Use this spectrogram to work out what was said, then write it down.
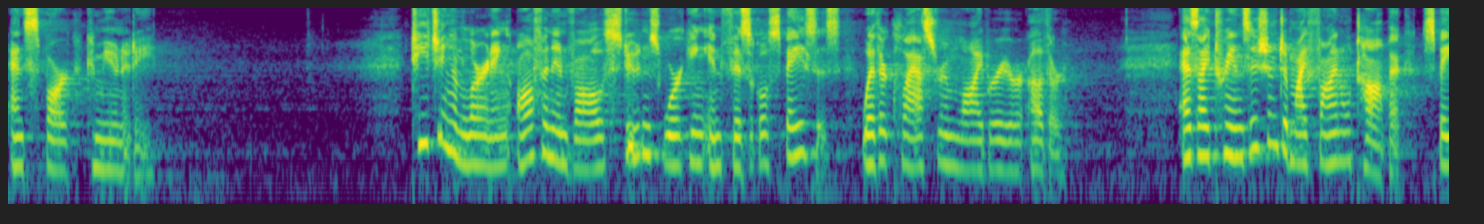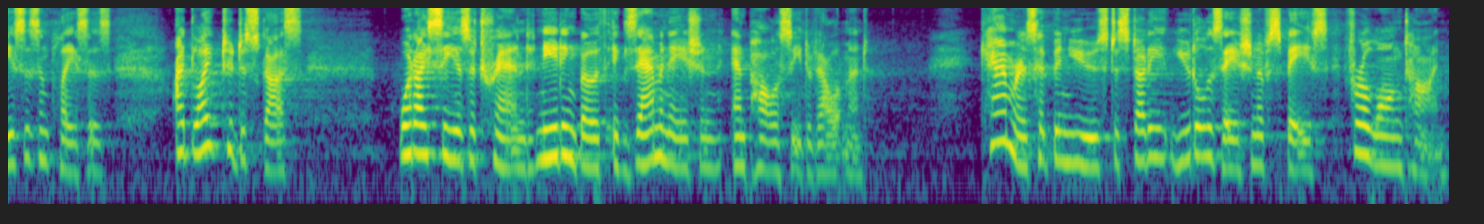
and spark community. Teaching and learning often involves students working in physical spaces, whether classroom, library, or other. As I transition to my final topic, spaces and places, I'd like to discuss what I see is a trend needing both examination and policy development. Cameras have been used to study utilization of space for a long time.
